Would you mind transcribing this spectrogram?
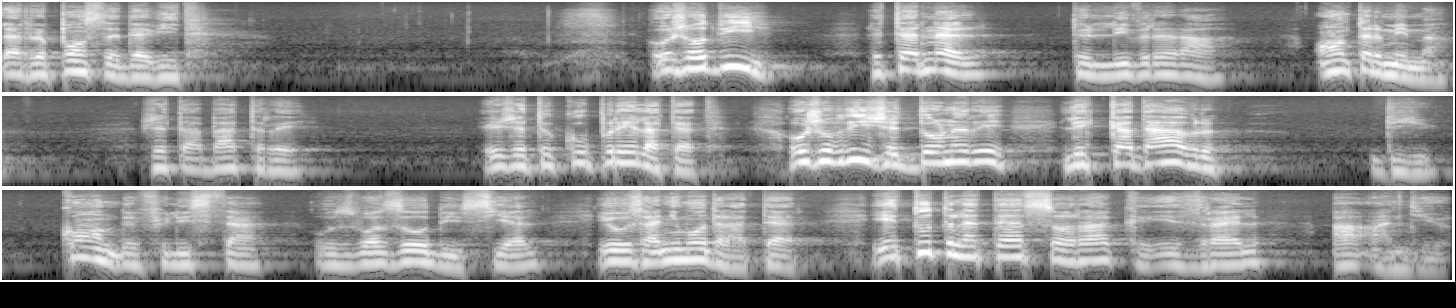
la réponse de David. Aujourd'hui, l'Éternel te livrera entre mes mains. Je t'abattrai et je te couperai la tête. Aujourd'hui, je donnerai les cadavres du camp des Philistins aux oiseaux du ciel et aux animaux de la terre. Et toute la terre saura qu'Israël a un Dieu.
